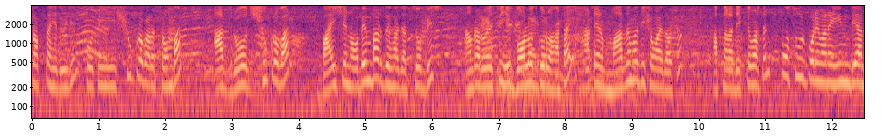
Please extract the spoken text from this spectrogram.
সপ্তাহে দুই দিন, প্রতি শুক্রবার ও সোমবার, আজ রোজ শুক্রবার, বাইশে নভেম্বর দুই হাজার চব্বিশ, আমরা রয়েছি বলদ গরু হাটায়। হাটের মাঝামাঝি সময় দর্শক, আপনারা দেখতে পাচ্ছেন, প্রচুর পরিমাণে ইন্ডিয়ান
